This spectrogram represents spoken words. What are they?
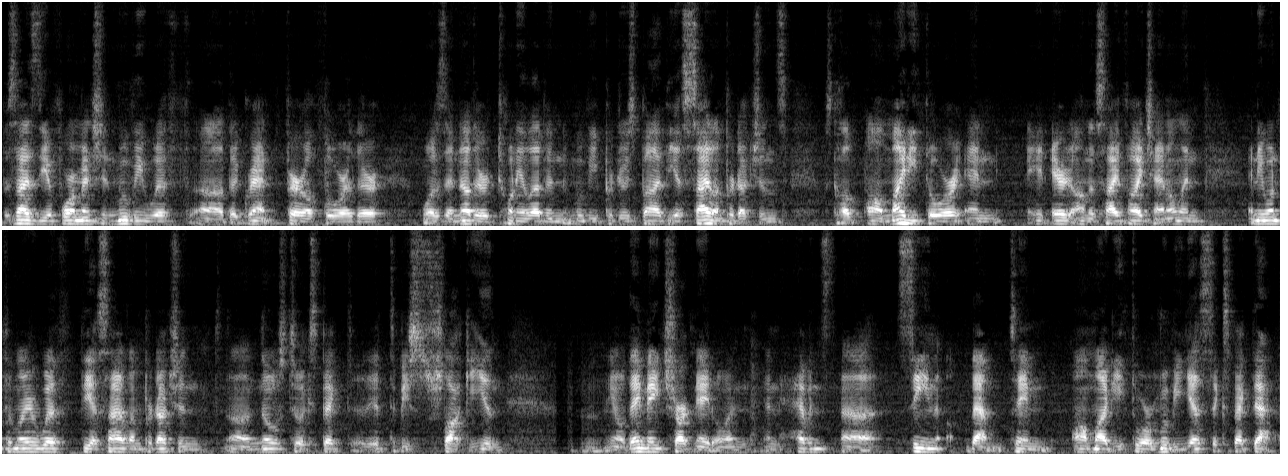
besides the aforementioned movie with uh, the Grant Farrell Thor, there was another 2011 movie produced by the Asylum Productions. It's called Almighty Thor, and it aired on the Sci-Fi Channel. And anyone familiar with the Asylum production uh, knows to expect it to be schlocky. And you know they made Sharknado, and and haven't uh, seen that same Almighty Thor movie. Yes, expect that.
